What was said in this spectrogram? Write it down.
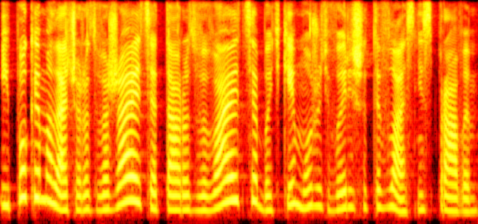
І поки малеча розважається та розвивається, батьки можуть вирішити власні справи.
